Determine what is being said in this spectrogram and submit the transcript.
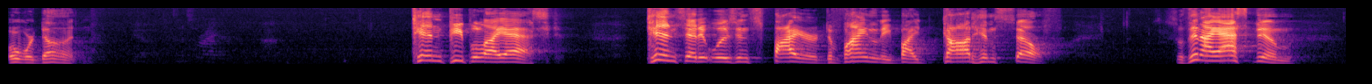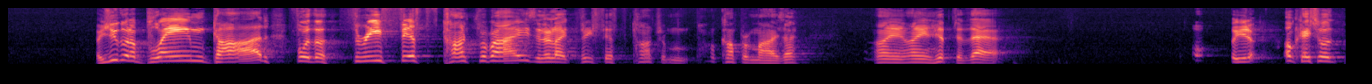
or we're done. 10 people I asked 10 said it was inspired divinely by God Himself. So then I asked them, Are you going to blame God for the three fifths compromise? And they're like, Three fifths compromise. I, I, I ain't hip to that. Oh, you know, okay, so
